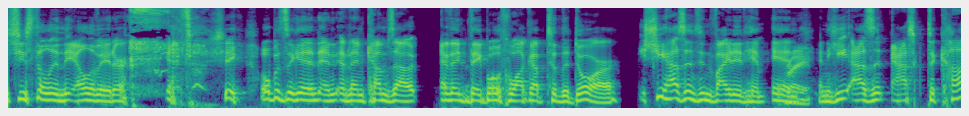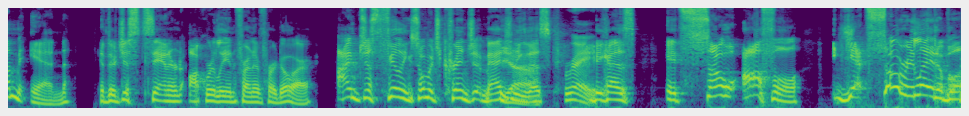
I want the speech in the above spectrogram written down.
She's still in the elevator. So she opens again, and, and then comes out, and then they both walk up to the door. She hasn't invited him in, Right. and he hasn't asked to come in. They're just standing awkwardly in front of her door. I'm just feeling so much cringe imagining Yeah. this, Right. Because it's so awful yet so relatable.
